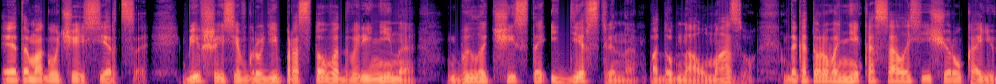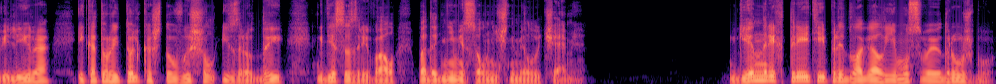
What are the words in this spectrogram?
Это могучее сердце, бившееся в груди простого дворянина, было чисто и девственно, подобно алмазу, до которого не касалась еще рука ювелира и который только что вышел из руды, где созревал под одними солнечными лучами. Генрих III предлагал ему свою дружбу,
